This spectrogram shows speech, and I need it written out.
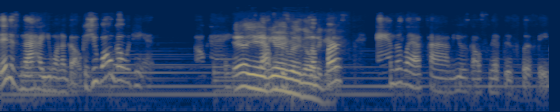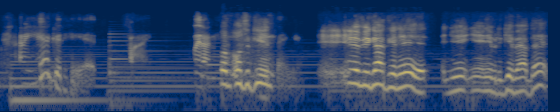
that is not how you want to go because you won't go again. Okay. Yeah, you, That you ain't really going the again. first and the last time you was gonna sniff this pussy. I mean, he had good head, fine. But I mean, But once again, if you got good head and you ain't, you ain't able to give out that,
